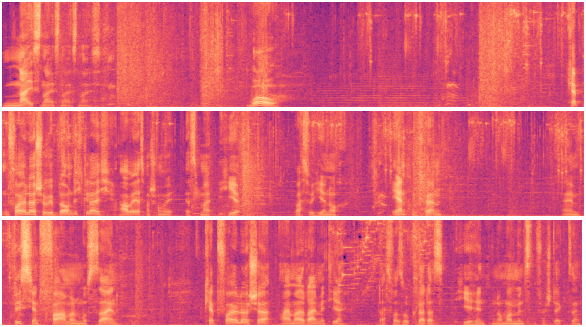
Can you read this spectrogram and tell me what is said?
Nice, nice, nice, nice. Wow. Captain Feuerlöscher, wir brauchen dich gleich. Aber erstmal schauen wir erstmal hier, was wir hier noch ernten können. Ein bisschen farmen muss sein. Cap Feuerlöscher, einmal rein mit dir. Das war so klar, dass hier hinten nochmal Münzen versteckt sind.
